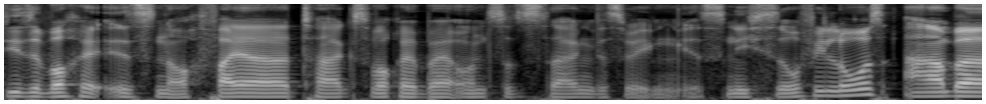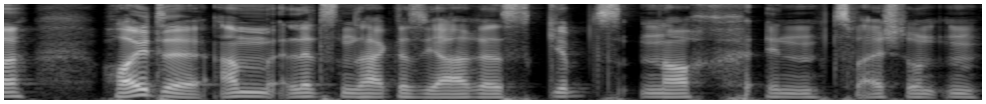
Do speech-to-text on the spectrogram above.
Diese Woche ist noch Feiertagswoche bei uns sozusagen, deswegen ist nicht so viel los. Aber heute, am letzten Tag des Jahres, gibt es noch in zwei Stunden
